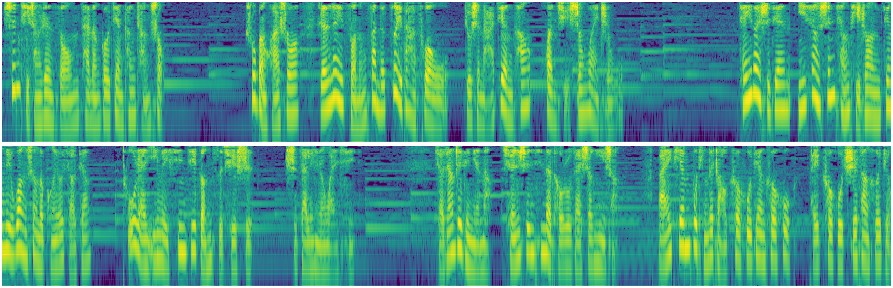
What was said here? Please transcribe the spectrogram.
身体上认怂才能够健康长寿。叔本华说：“人类所能犯的最大错误，就是拿健康换取身外之物。”前一段时间，一向身强体壮、精力旺盛的朋友小江，突然因为心肌梗死去世，实在令人惋惜。小江这几年呢，全身心的投入在生意上，白天不停的找客户见客户，陪客户吃饭喝酒，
